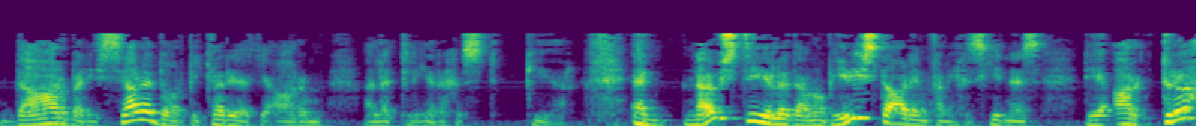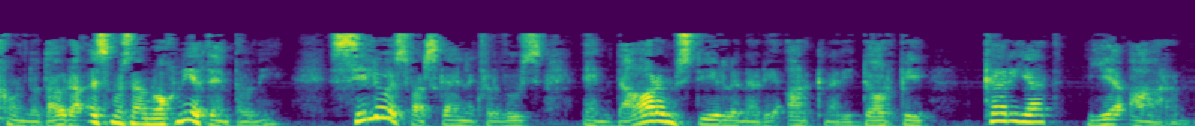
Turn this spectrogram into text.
daar by dieselfde dorpie Kiriat Jearim hulle klere geskeur. En nou stuur hulle dan op hierdie stadium van die geskiedenis die ark terug, want onthou daar is mos nou nog nie 'n tempel nie. Silo is waarskynlik verwoes en daarom stuur hulle nou die ark na die dorpie Kiriat Jearim.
